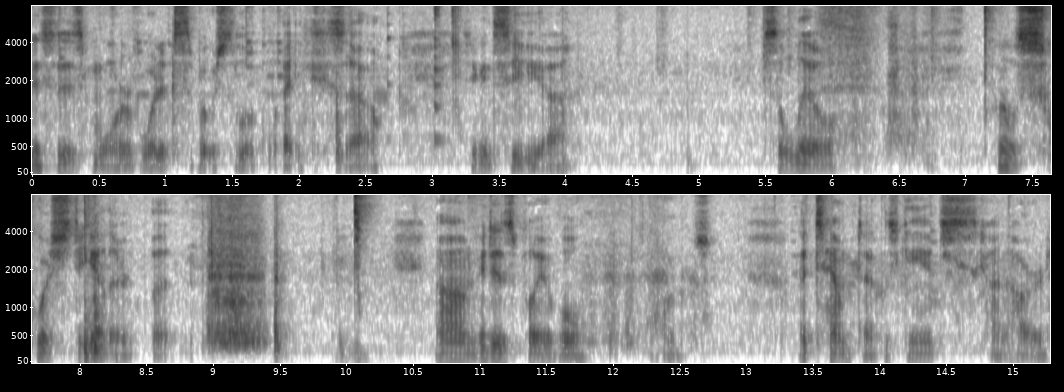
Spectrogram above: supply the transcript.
This is more of what it's supposed to look like. So, as you can see, uh, it's a little, a little squished together, but um, it is playable attempt at this game. It's kind of hard.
